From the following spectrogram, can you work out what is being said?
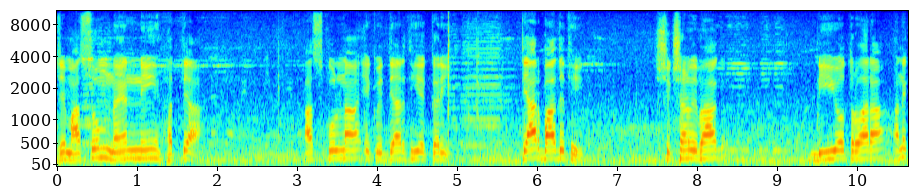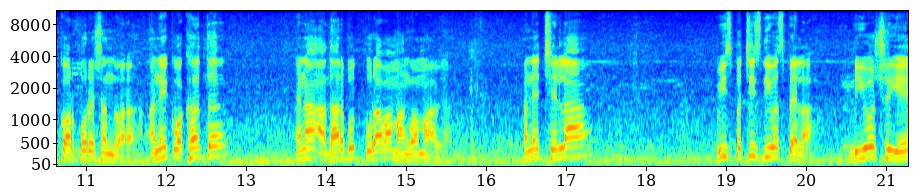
જે માસૂમ નયનની હત્યા આ સ્કૂલના એક વિદ્યાર્થીએ કરી, ત્યારબાદથી શિક્ષણ વિભાગ ડીઈઓ દ્વારા અને કોર્પોરેશન દ્વારા અનેક વખત એના આધારભૂત પુરાવા માંગવામાં આવ્યા. અને છેલ્લા વીસ પચીસ દિવસ પહેલાં ડીઓશ્રીએ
